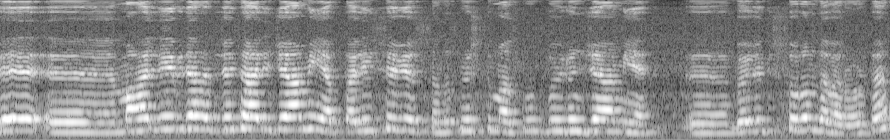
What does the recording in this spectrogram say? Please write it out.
Ve e, mahalleye bir de Hazreti Ali Camii yaptı. Ali'yi seviyorsanız, Müslümansınız, buyurun camiye. E, böyle bir sorun da var orada.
